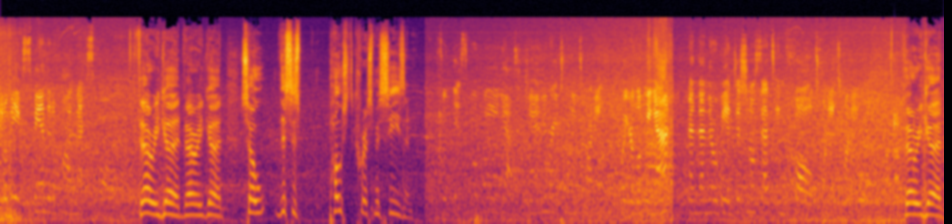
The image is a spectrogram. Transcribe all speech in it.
it'll be expanded upon next fall. Very good, very good. So this is post Christmas season. So this will be, yes, January 2020, what you're looking at, and then there will be additional sets in fall 2020. Very good.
